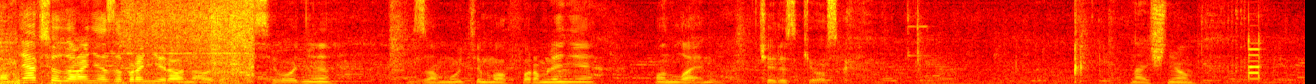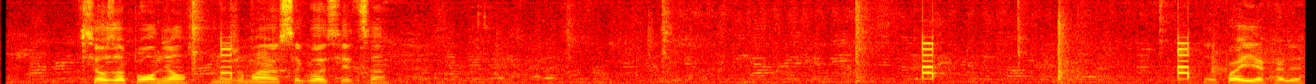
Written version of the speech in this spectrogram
У меня все заранее забронировано уже. Сегодня замутим оформление онлайн через киоск. Начнем. Все заполнил, нажимаю согласиться. И поехали.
